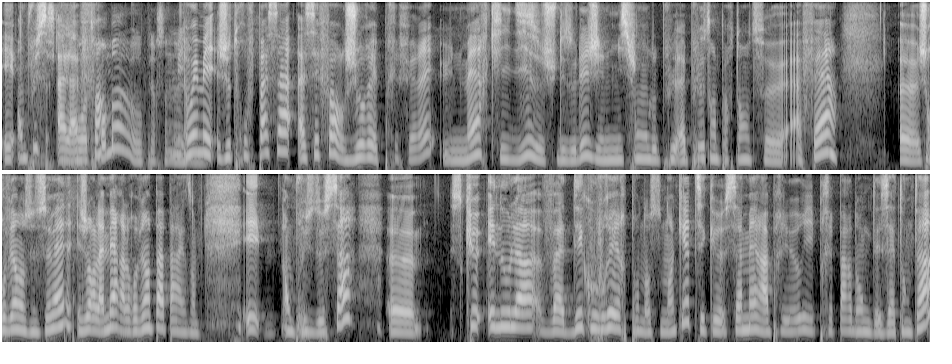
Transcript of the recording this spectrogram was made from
Et en plus, à la fin. trauma au personnage. Oui, mais je trouve pas ça assez fort. J'aurais préféré une mère qui dise Je suis désolée, j'ai une mission de plus, la plus haute importante euh, à faire. Euh, je reviens dans une semaine. Et genre, la mère, elle revient pas, par exemple. Et en plus de ça, euh, ce que Enola va découvrir pendant son enquête, c'est que sa mère, a priori, prépare donc des attentats.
